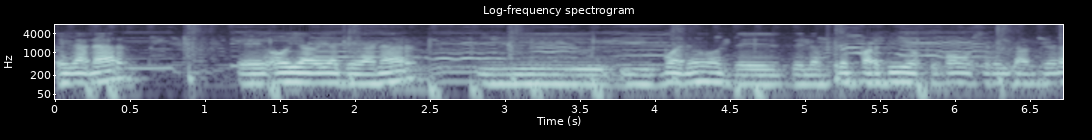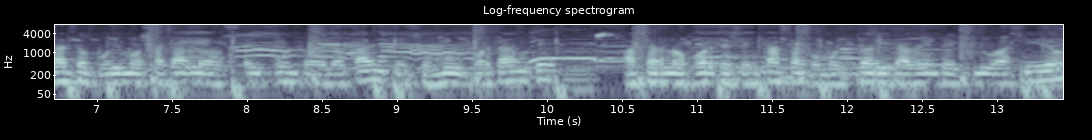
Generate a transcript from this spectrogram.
es ganar. Eh, hoy había que ganar y, bueno, de, los tres partidos que jugamos en el campeonato pudimos sacar los seis puntos de local, que eso es muy importante, hacernos fuertes en casa como históricamente el club ha sido.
